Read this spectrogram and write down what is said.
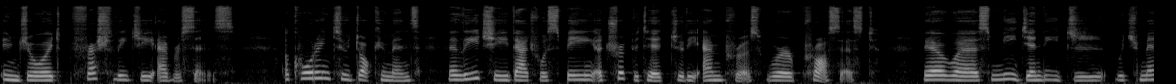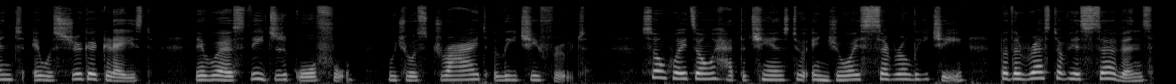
enjoyed fresh lychee ever since. According to documents, the lychee that was being attributed to the emperors were processed. There was mi jian lizhi, which meant it was sugar glazed. There was lizhi guofu, which was dried lychee fruit. Song Huizong had the chance to enjoy several lychee but the rest of his servants,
